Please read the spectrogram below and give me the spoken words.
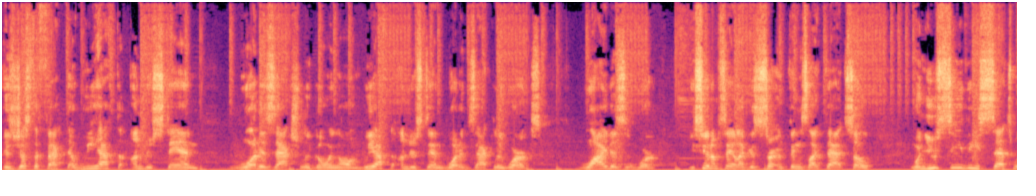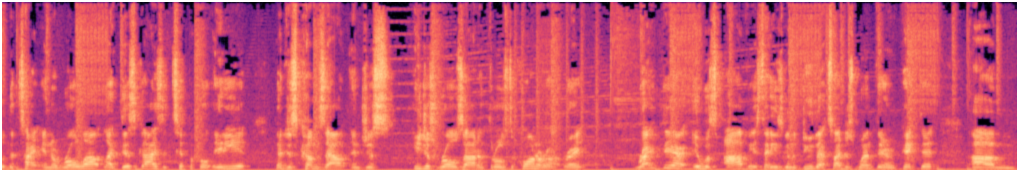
Is just the fact that we have to understand what is actually going on. We have to understand what exactly works. Why does it work? You see what I'm saying? Like it's certain things like that. So when you see these sets with the tight in a rollout, like this guy's a typical idiot that just comes out and just he just rolls out and throws the corner out, right? Right there, it was obvious that he's to do that, so I just went there and picked it. Um,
